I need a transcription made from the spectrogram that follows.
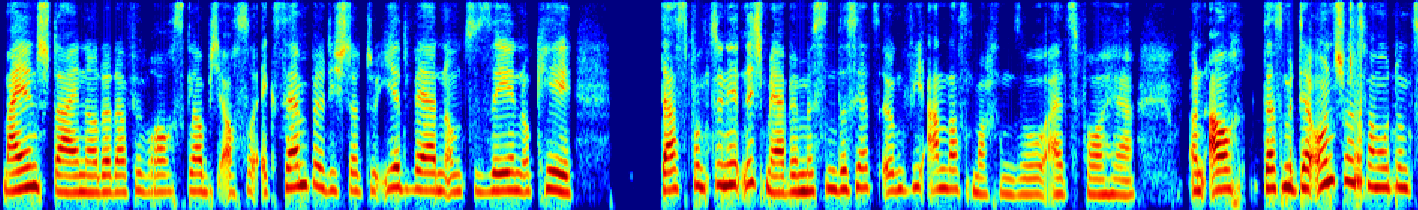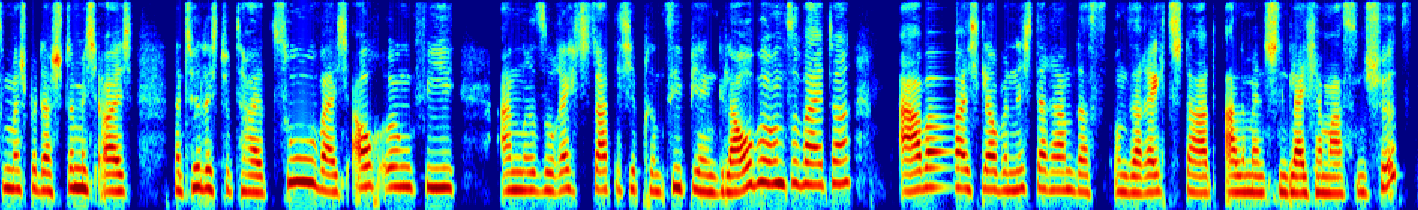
Meilensteine oder dafür braucht es, glaube ich, auch so Exempel, die statuiert werden, um zu sehen, okay, das funktioniert nicht mehr. Wir müssen das jetzt irgendwie anders machen, so als vorher. Und auch das mit der Unschuldsvermutung zum Beispiel, da stimme ich euch natürlich total zu, weil ich auch irgendwie andere so rechtsstaatliche Prinzipien glaube und so weiter. Aber ich glaube nicht daran, dass unser Rechtsstaat alle Menschen gleichermaßen schützt.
